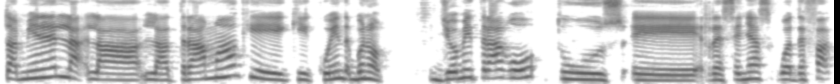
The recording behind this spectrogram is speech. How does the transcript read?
También es la, la, trama que, que cuenta. Bueno, yo me trago tus eh, reseñas what the fuck.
